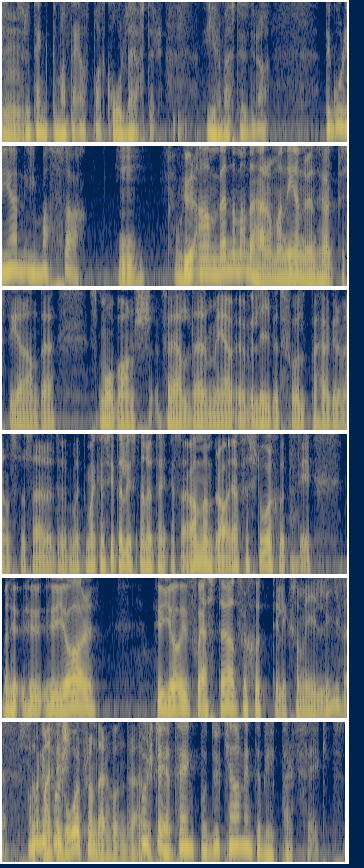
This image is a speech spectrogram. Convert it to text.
Mm. Så det tänkte man inte ens på att kolla efter i de här studierna. Det går igen i massa Mm. Hur använder man det här om man är nu en högpresterande småbarnsförälder med eh, livet fullt på höger och vänster? Så här, man- kan sitta och lyssna nu och tänka så här, ja men bra, jag förstår 70, men hur, hur, hur gör hur, gör, hur får jag stöd för 70 liksom i livet? Så men att man inte först- går från de där 100. Först är liksom. jag tänk på, du kan inte bli perfekt.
